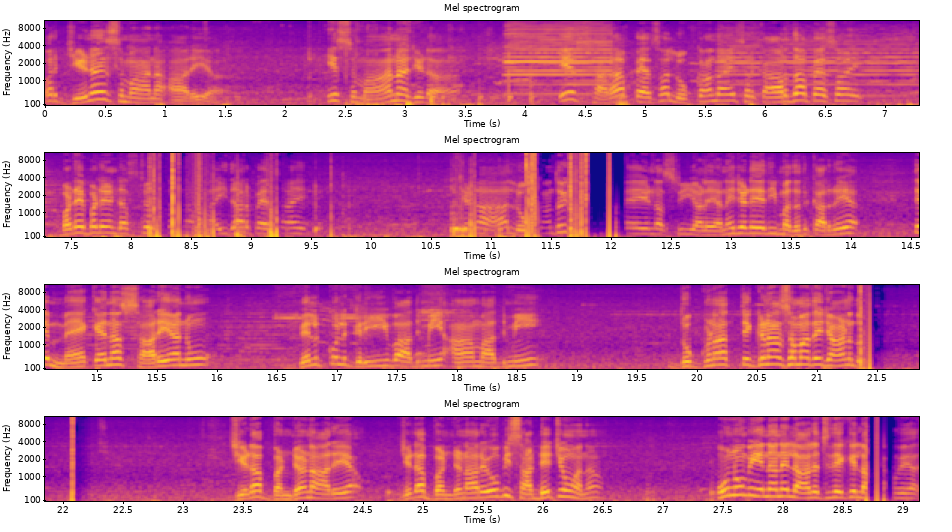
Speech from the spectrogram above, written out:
ਪਰ ਜਿਹੜਾ ਸਮਾਨ ਆ ਰਿਹਾ ਇਹ ਸਮਾਨ ਆ ਜਿਹੜਾ, ਇਹ ਸਾਰਾ ਪੈਸਾ ਲੋਕਾਂ ਦਾ ਹੈ, ਸਰਕਾਰ ਦਾ ਪੈਸਾ ਹੈ ਬੜੇ ਬੜੇ ਇੰਡਸਟਰੀਜ਼ਾਂ ਦਾ, ਭਾਈਦਾਰ ਪੈਸਾ ਹੈ। ਜਿਹੜਾ ਲੋਕਾਂ ਤੋਂ ਹੀ ਇੰਡਸਟਰੀ ਵਾਲਿਆਂ ਨੇ ਜਿਹੜੇ ਇਹਦੀ ਮਦਦ ਕਰ ਰਹੇ ਆ। ਤੇ ਮੈਂ ਕਹਿੰਦਾ ਸਾਰਿਆਂ ਨੂੰ ਬਿਲਕੁਲ ਗਰੀਬ ਆਦਮੀ, ਆਮ ਆਦਮੀ ਦੁੱਗਣਾ ਤਿੱਗਣਾ ਸਮਾਂ ਤੇ ਜਾਣ ਦੋ ਜਿਹੜਾ ਵੰਡਣ ਆ ਰਿਹਾ ਜਿਹੜਾ ਵੰਡਣ ਆ ਰਿਹਾ, ਉਹ ਵੀ ਸਾਡੇ ਚੋਂ ਆ ਨਾ। ਉਹਨੂੰ ਵੀ ਇਹਨਾਂ ਨੇ ਲਾਲਚ ਦੇ ਕੇ ਲਾਇਆ ਹੋਇਆ।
